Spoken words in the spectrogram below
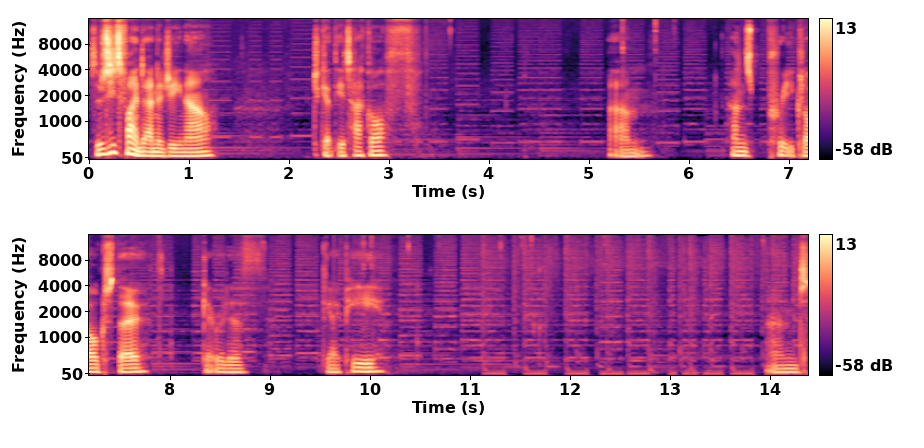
So we just need to find energy now to get the attack off. Um, hand's pretty clogged though. Get rid of VIP. And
